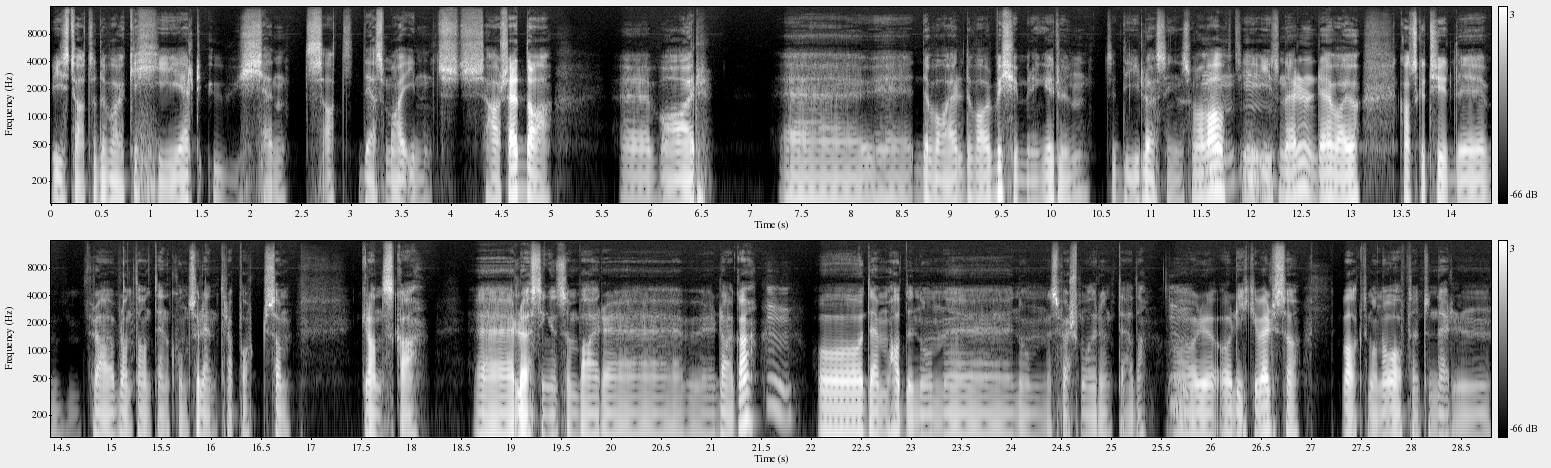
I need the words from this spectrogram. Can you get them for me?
viste jo at det var jo ikke helt ukjent at det som har, har skjedd, da, uh, var det, var det var bekymringer rundt de løsningene som var valgt Mm, i, i mm. tunnelen. Det var jo ganske tydelig fra bl.a. en konsulentrapport som granska eh, løsningen som var eh, laga. Mm. Og dem hadde noen, eh, noen spørsmål rundt det, da. Mm. Og, og likevel så valgte man å åpne tunnelen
